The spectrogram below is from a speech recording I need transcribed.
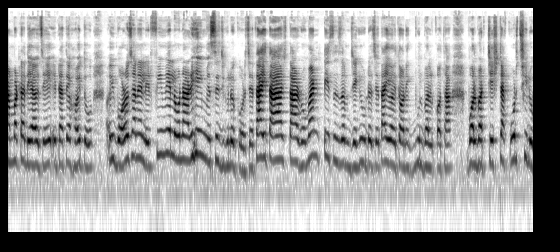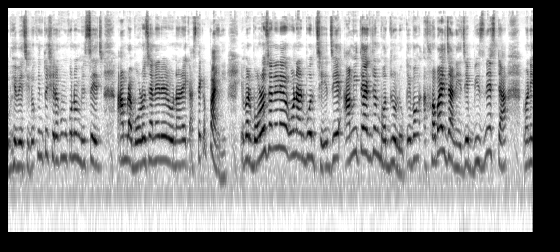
নাম্বারটা দেওয়া হয়েছে, এটাতে হয়তো ওই বড় চ্যানেলের ফিমেল ওনারই মেসেজগুলো করছে। তাই তার তার রোম্যান্টিসিজম জেগে উঠেছে। তাই হয়তো অনেক ভুলভাল কথা বলবার চেষ্টা চেষ্টা করছিল, ভেবেছিল, কিন্তু সেরকম কোনো মেসেজ আমরা বড় চ্যানেলের ওনারের কাছ থেকে পাইনি। এবার বড় চ্যানেলের ওনার বলছে যে, আমি তো একজন ভদ্রলোক এবং সবাই জানে যে বিজনেসটা মানে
